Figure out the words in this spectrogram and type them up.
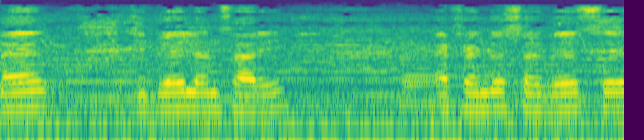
मैं जिब्राइल अंसारी एफ़ सर्विस से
